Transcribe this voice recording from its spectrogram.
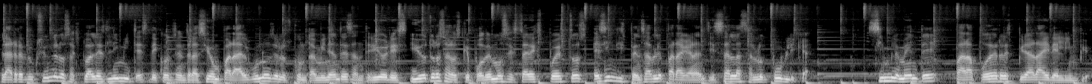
La reducción de los actuales límites de concentración para algunos de los contaminantes anteriores y otros a los que podemos estar expuestos es indispensable para garantizar la salud pública, simplemente para poder respirar aire limpio.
